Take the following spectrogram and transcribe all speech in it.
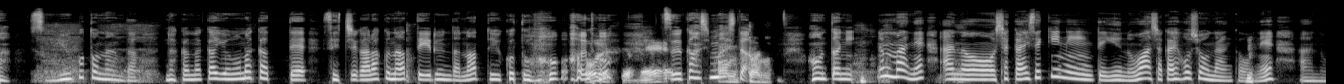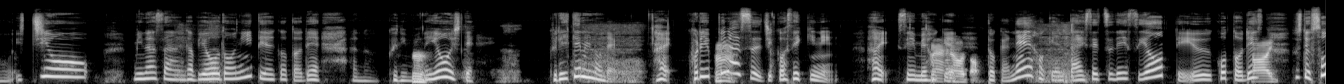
あ、そういうことなんだ。なかなか世の中って、設置が楽くなっているんだなっていうことを、あのね。痛感しました。本本当に。でもまあね、あの社会責任っていうのは、社会保障なんかをね、あの、一応、皆さんが平等にっていうことで、あの、国もね、うん用意してくれてるので、はい。これプラス自己責任。はい。生命保険とかね、保険大切ですよっていうことです。はいそして相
